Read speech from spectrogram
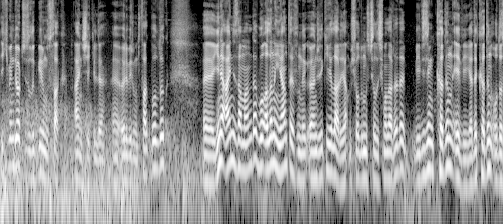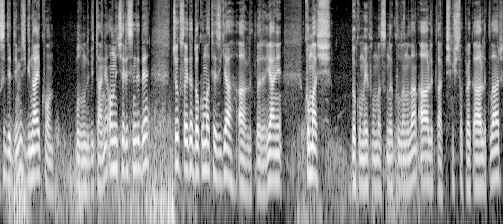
2400 yıllık bir mutfak aynı şekilde e, öyle bir mutfak bulduk. E, yine aynı zamanda bu alanın yan tarafında önceki yıllarda yapmış olduğumuz çalışmalarda da bizim kadın evi ya da kadın odası dediğimiz Günay Kon bulundu bir tane. Onun içerisinde de çok sayıda dokuma tezgah ağırlıkları yani kumaş dokuma yapılmasında kullanılan ağırlıklar, pişmiş toprak ağırlıklar,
